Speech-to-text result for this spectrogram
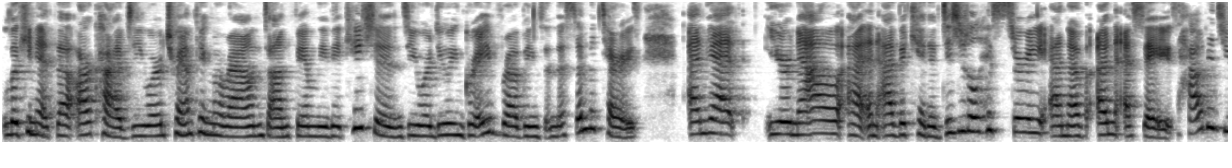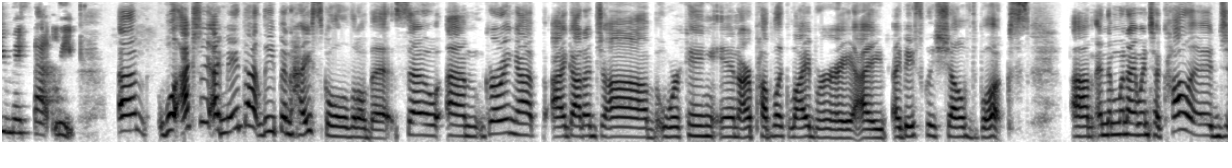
looking at the archives, you were tramping around on family vacations, you were doing grave rubbings in the cemeteries. And yet you're now uh, an advocate of digital history and of unessays. How did you make that leap? Um, well, actually, I made that leap in high school a little bit. So, um, growing up, I got a job working in our public library. I, I basically shelved books. Um, and then when I went to college,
